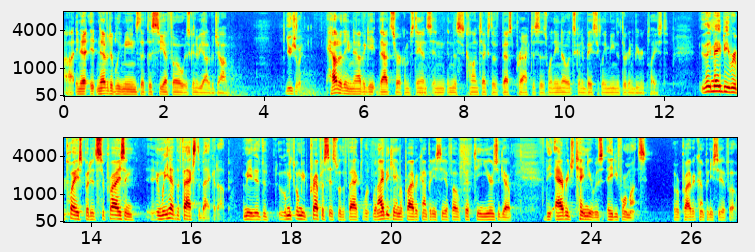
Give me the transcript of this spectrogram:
Uh, ine- it inevitably means that the CFO is going to be out of a job. Usually. How do they navigate that circumstance in, in this context of best practices when they know it's going to basically mean that they're going to be replaced? They may be replaced, but it's surprising, and we have the facts to back it up. I mean, the, let, me, let me preface this with the fact when when I became a private company CFO 15 years ago, the average tenure was 84 months of a private company CFO.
